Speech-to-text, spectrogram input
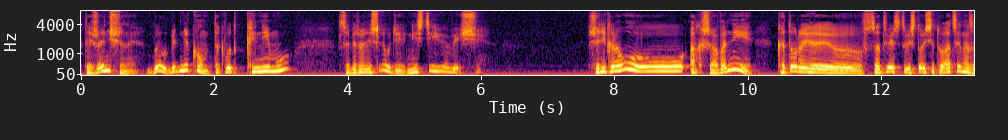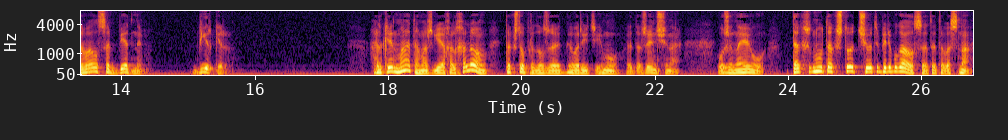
этой женщины был бедняком, так вот к нему собирались люди нести ее вещи. Шеникрау Ахшавани, который э, в соответствии с той ситуацией назывался бедным, Биргер. Алькен Мата Машгиах Аль-Халом, так что продолжает говорить ему эта женщина, уже наяву, так, ну так что, чего ты перепугался от этого сна?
